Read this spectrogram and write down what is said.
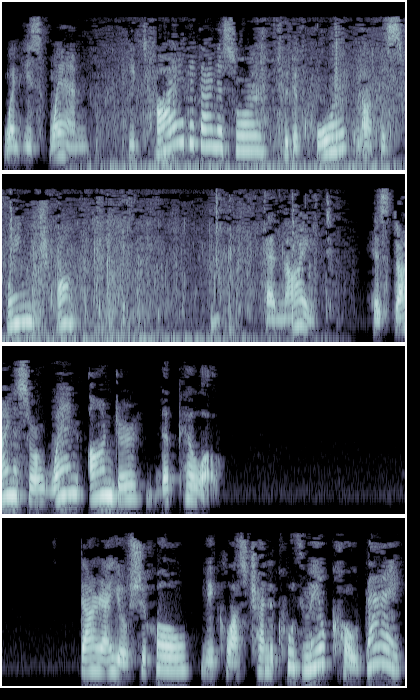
When he swam, he tied the dinosaur to the cord of his swing trunk. At night, his dinosaur went under the pillow. 当然，有时候 Nicholas 穿的裤子没有口袋，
